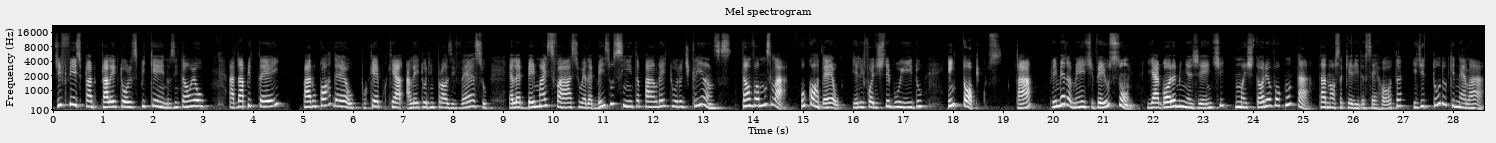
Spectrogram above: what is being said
difícil para leitores pequenos. Então, eu adaptei para o cordel. Por quê? Porque a, a, leitura em prosa e verso, ela é bem mais fácil, ela é bem sucinta para a leitura de crianças. Então, vamos lá. O cordel, ele foi distribuído em tópicos tá? Primeiramente veio o sonho. E agora, minha gente, uma história eu vou contar da nossa querida Serrota e de tudo que nela há.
